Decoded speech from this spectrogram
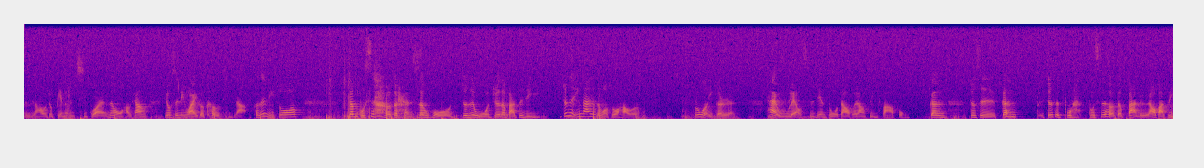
侣，然后就变得很奇怪，那种好像又是另外一个课题啦。可是你说跟不适合的人生活，就是我觉得把自己，就是应该是这么说好了。如果一个人太无聊，时间多到会让自己发疯，跟就是跟。就是不不适合的伴侣，然后把自己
